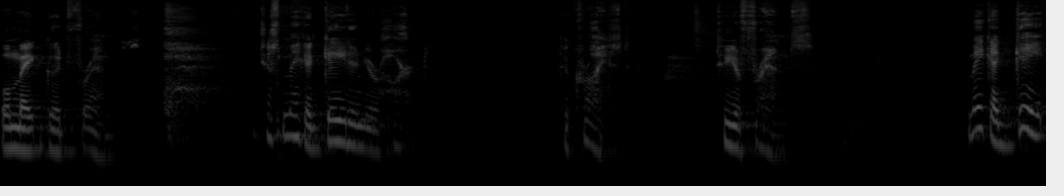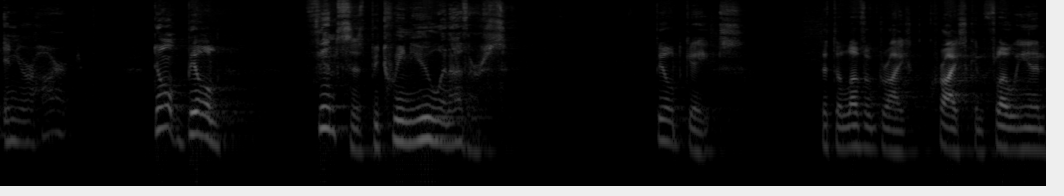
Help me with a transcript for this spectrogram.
will make good friends. Just make a gate in your heart to Christ, to your friends. Make a gate in your heart. Don't build fences between you and others. Build gates that the love of Christ can flow in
